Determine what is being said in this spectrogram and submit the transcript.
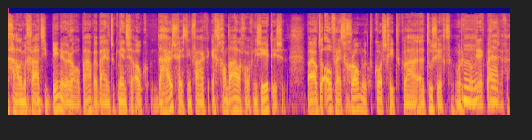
legale migratie binnen Europa... waarbij natuurlijk mensen ook de huisvesting vaak echt schandalig georganiseerd is. Waar ook de overheid schromelijk tekortschiet qua toezicht, moet ik mm, wel direct bij ja. zeggen.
